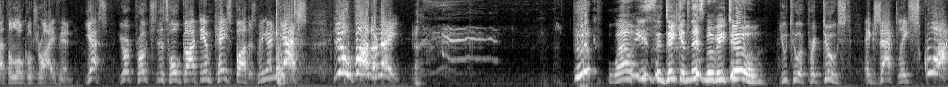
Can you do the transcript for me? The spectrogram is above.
at the local drive-in. Yes, your approach to this whole goddamn case bothers me, and yes, you bother me! wow, he's a dick in this movie too. You two have produced exactly squat!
